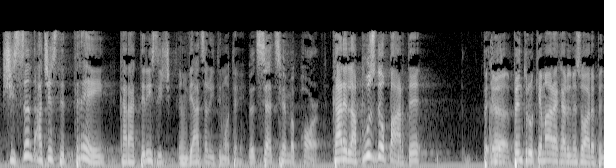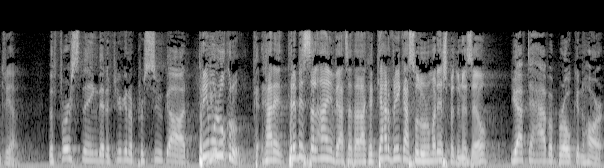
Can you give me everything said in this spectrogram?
Și sunt aceste trei caracteristici în viața lui Timotei, that sets him apart. care l-a pus deoparte pe, uh, pentru chemarea care Dumnezeu are pentru el. The first thing that if you're going to pursue God, Primul you, lucru c- care trebuie să-l ai în viața ta, dacă chiar vrei ca să-l urmărești pe Dumnezeu, you have to have a broken heart.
